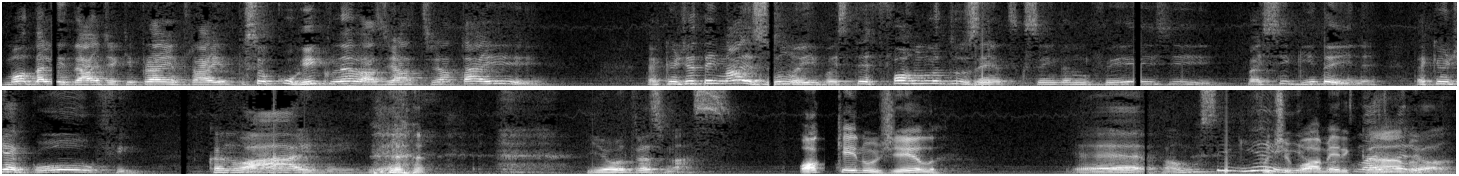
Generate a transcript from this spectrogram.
modalidade aqui para entrar aí pro seu currículo, né, Lázaro? Já, já tá aí. Daqui um dia tem mais um aí, vai ter Fórmula 200 que você ainda não fez e vai seguindo aí, né? Daqui um dia é golfe, canoagem né? e outras más. Ok no gelo. É, vamos seguir Futebol aí. Futebol americano. Mais melhor.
